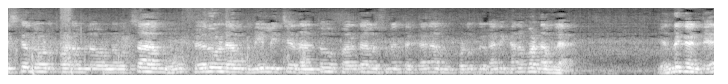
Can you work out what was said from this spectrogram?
ఇసుక తోడుకోవడంలో ఉన్న ఉత్సాహము పేరూరు డ్యాంకు నీళ్ళు ఇచ్చేదాంతో ఫలితాలు సునీత కానీ ఆమె కొడుకు కానీ కనపడడంలే ఎందుకంటే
